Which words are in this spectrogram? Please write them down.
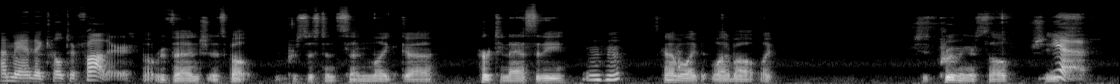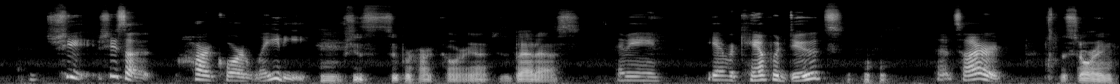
A man that killed her father. It's about revenge. It's about persistence and like uh, her tenacity. Mm-hmm. It's kind of like a lot about like she's proving herself. She's, Yeah. She she's a hardcore lady. Mm, she's super hardcore. Yeah, she's a badass. I mean, you ever camp with dudes? That's hard. The snoring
